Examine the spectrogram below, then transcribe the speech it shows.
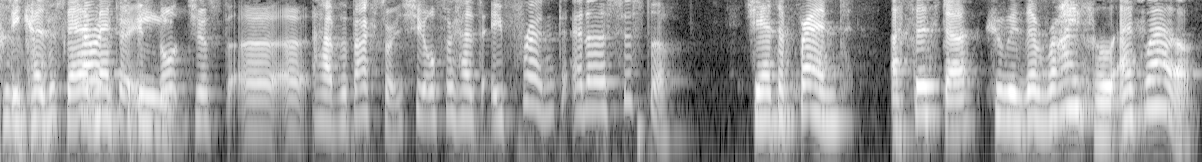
Because this they're meant character to is not just uh, uh, have the backstory she also has a friend and a sister She has a friend, a sister who is a rival as well.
